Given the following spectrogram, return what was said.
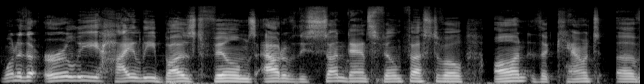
One of the early, highly buzzed films out of the Sundance Film Festival on the count of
